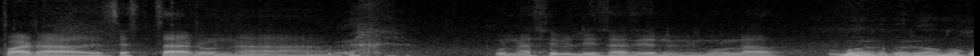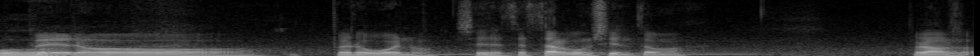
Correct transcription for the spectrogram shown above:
para detectar una una civilización en ningún lado. Bueno, pero a lo mejor... Pero, pero bueno, si detecta algún síntoma... Pero vamos,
